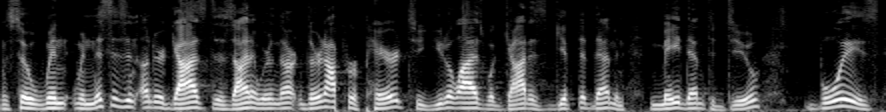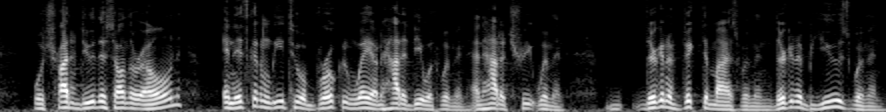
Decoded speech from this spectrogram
And so when, when this isn't under God's design and we're not, they're not prepared to utilize what God has gifted them and made them to do, boys will try to do this on their own, and it's going to lead to a broken way on how to deal with women and how to treat women. They're going to victimize women, they're going to abuse women.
